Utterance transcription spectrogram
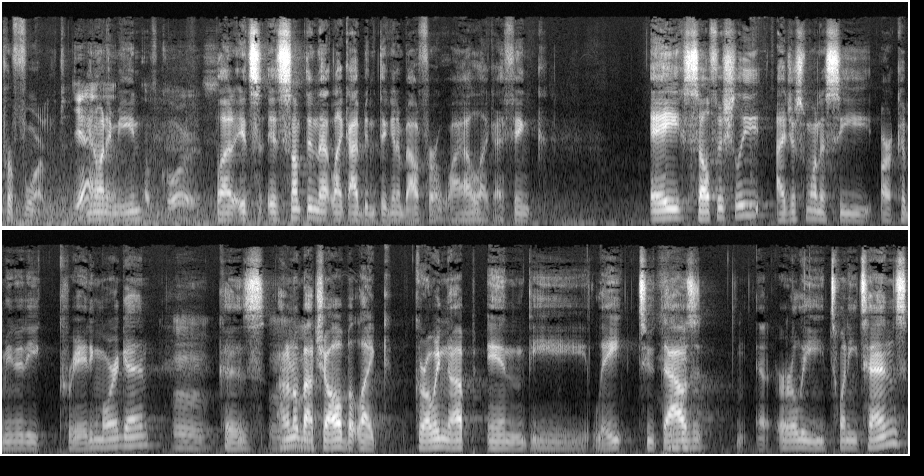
performed. yeah. You know what I mean? Of course. But it's it's something that like I've been thinking about for a while. Like I think a selfishly, I just want to see our community creating more again. Mm. Because I don't know about y'all, but like growing up in the late 2000s, uh, early 2010s,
